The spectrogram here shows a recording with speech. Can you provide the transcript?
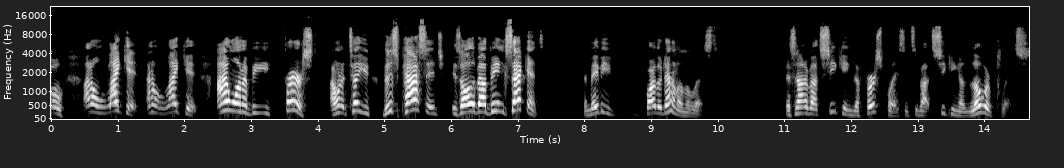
oh, I don't like it. I don't like it. I want to be first. I want to tell you, this passage is all about being second and maybe farther down on the list. It's not about seeking the first place. It's about seeking a lower place.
